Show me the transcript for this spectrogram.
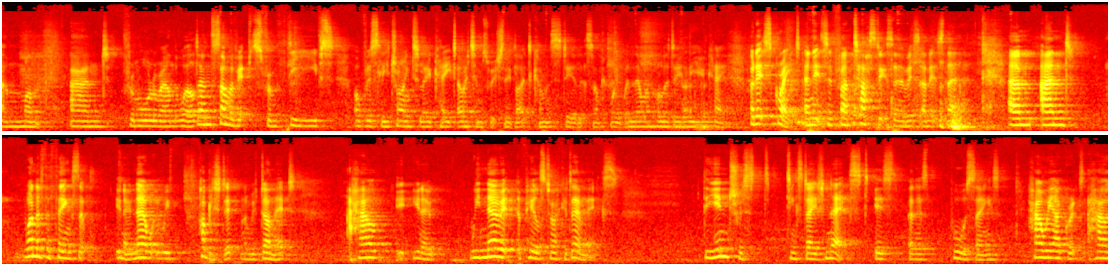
a month and from all around the world. And some of it's from thieves, obviously trying to locate items which they'd like to come and steal at some point when they're on holiday in the UK. But it's great and it's a fantastic service and it's there. Um, and one of the things that, you know, now we've published it and we've done it, how, you know, we know it appeals to academics. The interesting stage next is, and as Paul was saying, is how, we how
